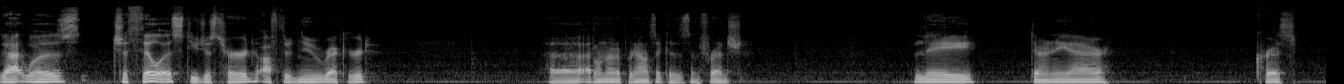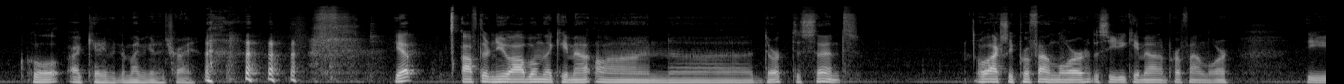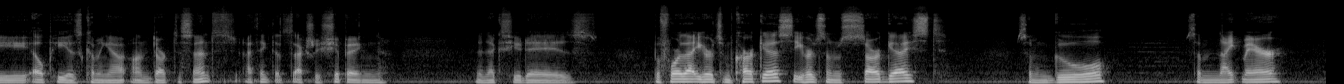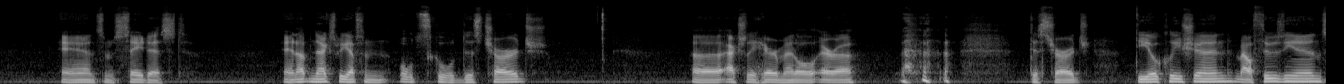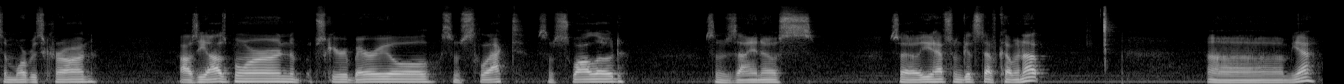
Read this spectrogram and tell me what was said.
That was Chthe'ilist, you just heard, off the new record. Uh, I don't know how to pronounce it because it's in French. Les Dernières Cool. I can't even, I'm not even going to try. yep, off their new album that came out on uh, Dark Descent. Well, actually, Profound Lore. The CD came out on Profound Lore. The LP is coming out on Dark Descent. I think that's actually shipping the next few days. Before that, you heard some Carcass. You heard some Sargeist, some Ghoul, some Nightmare, and some Sadist. And up next, we have some old school Discharge. Uh, actually, hair metal era Discharge. Diocletian, Malthusian, some Morbus Chron, Ozzy Osbourne, Obscure Burial, some Slacked, some Swallowed, some Xynos. So you have some good stuff coming up. Um, yeah,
